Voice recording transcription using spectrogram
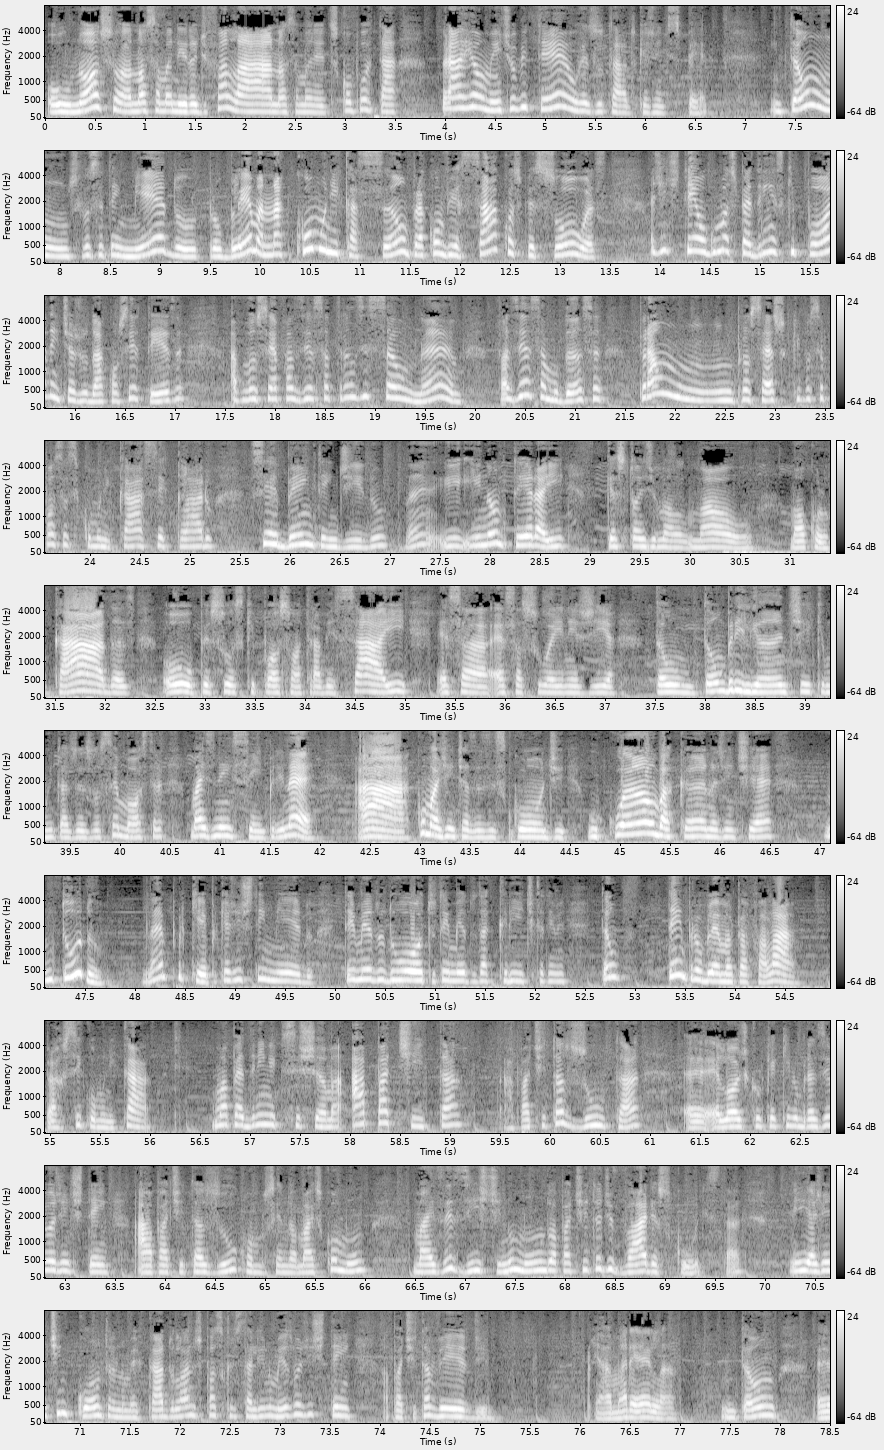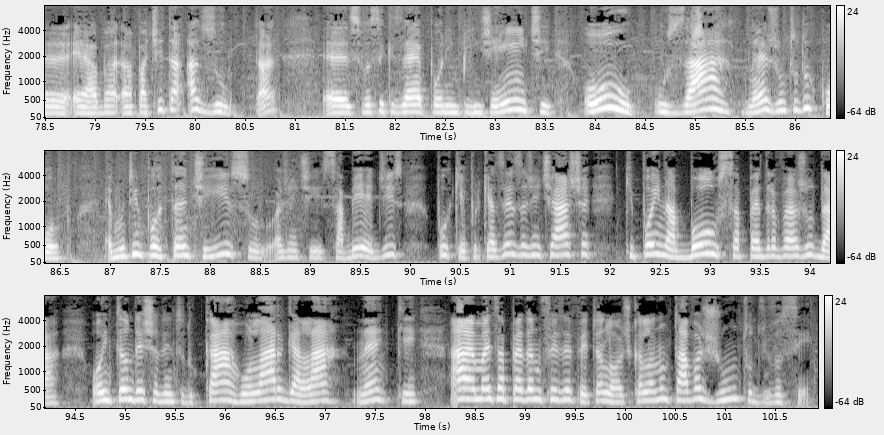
ou o nosso, a nossa maneira de falar, a nossa maneira de se comportar, para realmente obter o resultado que a gente espera. Então, se você tem medo, problema na comunicação, para conversar com as pessoas, a gente tem algumas pedrinhas que podem te ajudar com certeza a você a fazer essa transição, né? Fazer essa mudança para um, um, processo que você possa se comunicar, ser claro, ser bem entendido, né? E, e não ter aí questões de mal, mal mal colocadas ou pessoas que possam atravessar aí essa, essa sua energia tão, tão brilhante que muitas vezes você mostra, mas nem sempre, né? Ah, como a gente às vezes esconde o quão bacana a gente é em tudo, né? Por quê? Porque a gente tem medo, tem medo do outro, tem medo da crítica, tem medo... Então, tem problema para falar, para se comunicar? Uma pedrinha que se chama apatita, apatita azul, tá? É, é, lógico que aqui no Brasil a gente tem a apatita azul como sendo a mais comum, mas existe no mundo apatita de várias cores, tá? E a gente encontra no mercado, lá no espaço cristalino mesmo, a gente tem apatita verde, é amarela, então é, é a, a apatita azul, tá? É, se você quiser pôr em pingente ou usar né, junto do corpo. É muito importante isso, a gente saber disso. Por quê? Porque às vezes a gente acha que põe na bolsa a pedra vai ajudar. Ou então deixa dentro do carro, ou larga lá, né? Que, ah, mas a pedra não fez efeito. É lógico, ela não estava junto de você.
